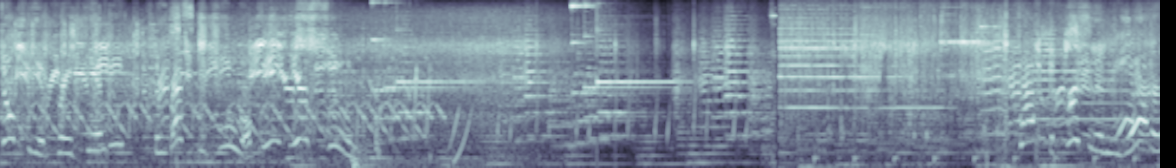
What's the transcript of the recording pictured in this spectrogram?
Don't be afraid, Candy. The rescue team will be here soon. Tap the person in the water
